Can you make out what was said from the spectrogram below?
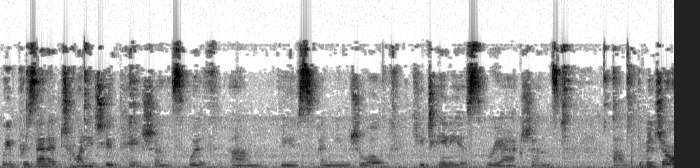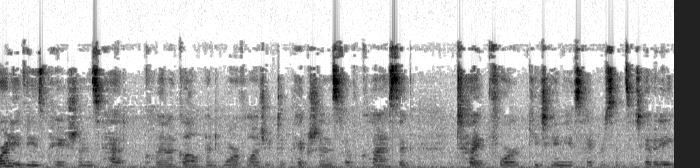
We presented 22 patients with um, these unusual cutaneous reactions. Um, the majority of these patients had clinical and morphologic depictions of classic type 4 cutaneous hypersensitivity.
